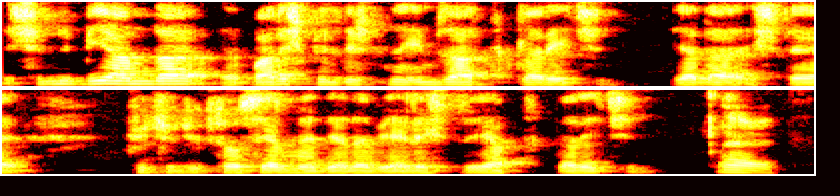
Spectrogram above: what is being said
E şimdi bir yanda barış bildirisine imza attıkları için ya da işte küçücük sosyal medyada bir eleştiri yaptıkları için. Evet.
